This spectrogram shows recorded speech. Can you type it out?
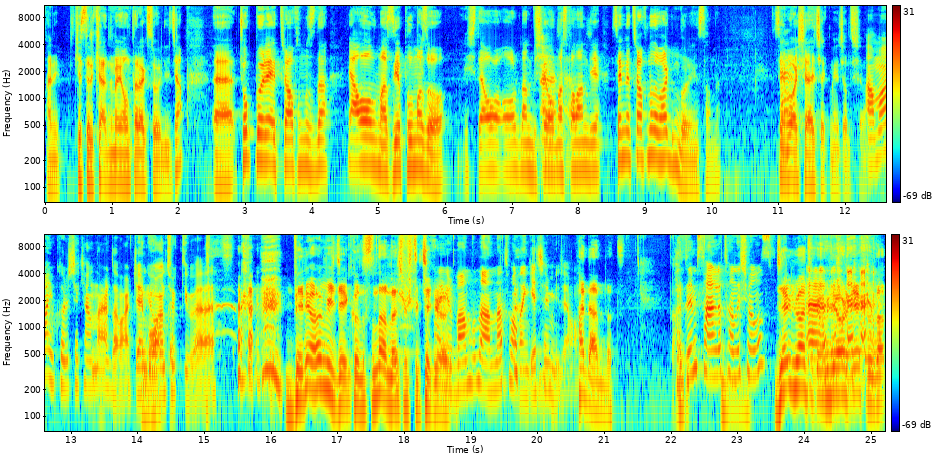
hani keseri kendime yontarak söyleyeceğim. E, çok böyle etrafımızda ya olmaz yapılmaz o. İşte o, oradan bir şey Evet, olmaz evet. falan diye. Senin etrafında da var değil mi böyle insanlar? Seni bu Evet. aşağıya çekmeye çalışan. Ama yukarı çekenler de var. Cem E, Güven muhakkak. Türk gibi evet. Beni övmeyeceğin konusunda anlaşmıştık çekiyorum. Hayır ben bunu anlatmadan geçemeyeceğim ama. Hadi anlat. Hadi. Bizim seninle tanışmamız Cem Güven Türk Evet. biliyor diye şuradan.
